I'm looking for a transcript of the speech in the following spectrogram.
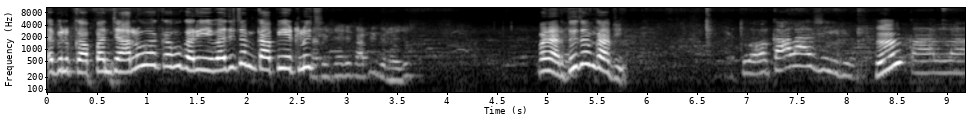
એ પેલું કાપવાનું ચાલુ હોય કે શું કરી એ બાજુ ચમ કાપી એટલું જ? પણ અડધું ચમ કાપી કાલ આવશે હા કાલ આ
